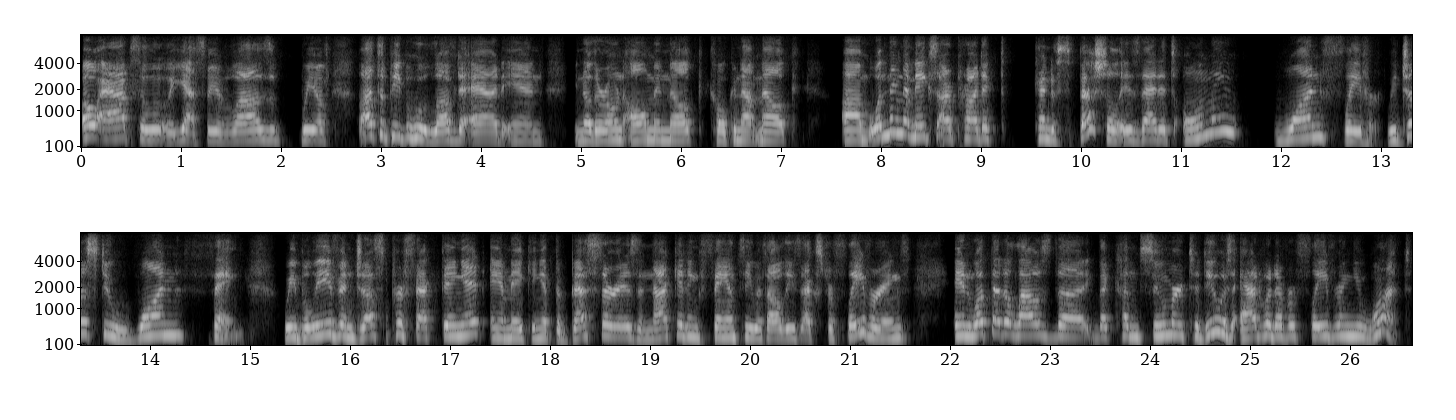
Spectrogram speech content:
Oh, absolutely. Yes, we have lots of we have lots of people who love to add in, you know, their own almond milk, coconut milk. Um, one thing that makes our product kind of special is that it's only one flavor. We just do one thing. We believe in just perfecting it and making it the best there is and not getting fancy with all these extra flavorings. And what that allows the, the consumer to do is add whatever flavoring you want.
